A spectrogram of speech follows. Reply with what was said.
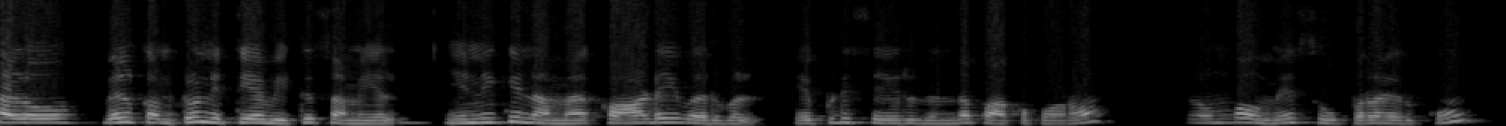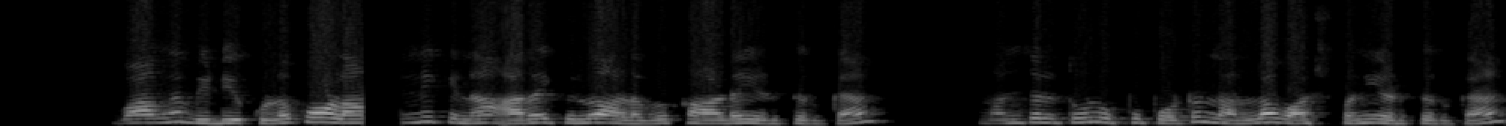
ஹலோ வெல்கம் டு நித்யா வீட்டு சமையல். இன்னைக்கு நம்ம காடை வறுவல் எப்படி செய்யறதுன்னு தான் பார்க்க போறோம். ரொம்பவுமே சூப்பரா இருக்கும். வாங்க வீடியோக்குள்ள போகலாம் இன்னைக்கு நான் அரை கிலோ அளவு காடை எடுத்திருக்கேன். மஞ்சள் தூள் உப்பு போட்டு நல்லா வாஷ் பண்ணி எடுத்திருக்கேன்.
